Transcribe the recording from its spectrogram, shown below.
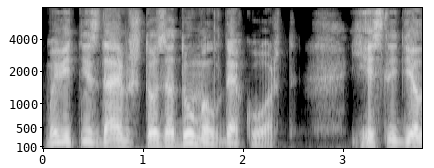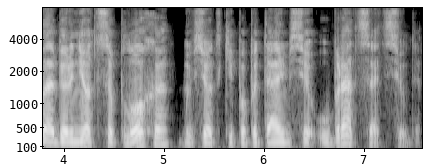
«Мы ведь не знаем, что задумал Декуорт. Если дело обернется плохо, мы все-таки попытаемся убраться отсюда».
